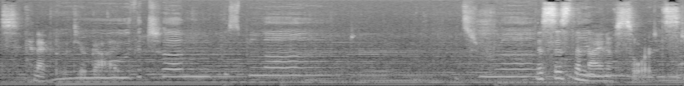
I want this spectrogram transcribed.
to connect with your guide? This is the Nine of Swords.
